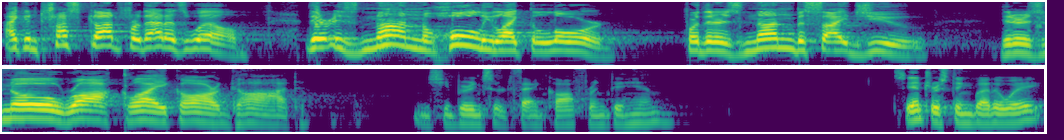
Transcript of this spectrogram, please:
I can trust God for that as well. There is none holy like the Lord, for there is none besides you. There is no rock like our God. And she brings her thank offering to him. It's interesting, by the way.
